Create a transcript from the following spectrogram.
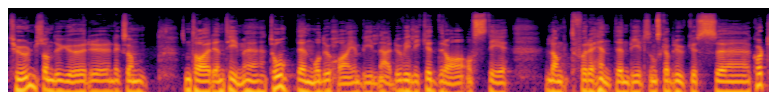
turen som du gjør liksom som tar en time, to, den må du ha i en bil nær. Du vil ikke dra av sted langt for å hente en bil som skal brukes kort.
